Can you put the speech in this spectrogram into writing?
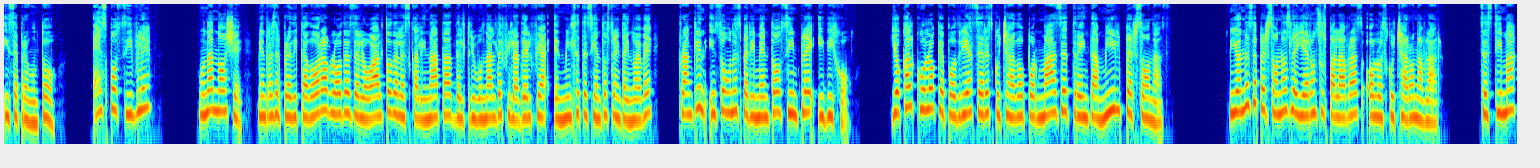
y se preguntó, ¿es posible? Una noche, mientras el predicador habló desde lo alto de la escalinata del Tribunal de Filadelfia en 1739, Franklin hizo un experimento simple y dijo, Yo calculo que podría ser escuchado por más de 30.000 personas. Millones de personas leyeron sus palabras o lo escucharon hablar. Se estima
